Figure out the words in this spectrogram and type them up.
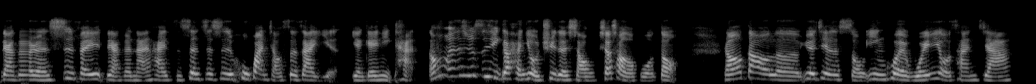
两个人是非，两个男孩子，甚至是互换角色在演，演给你看。然后反正就是一个很有趣的小小小的活动。然后到了越界的首映会，我也有参加。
